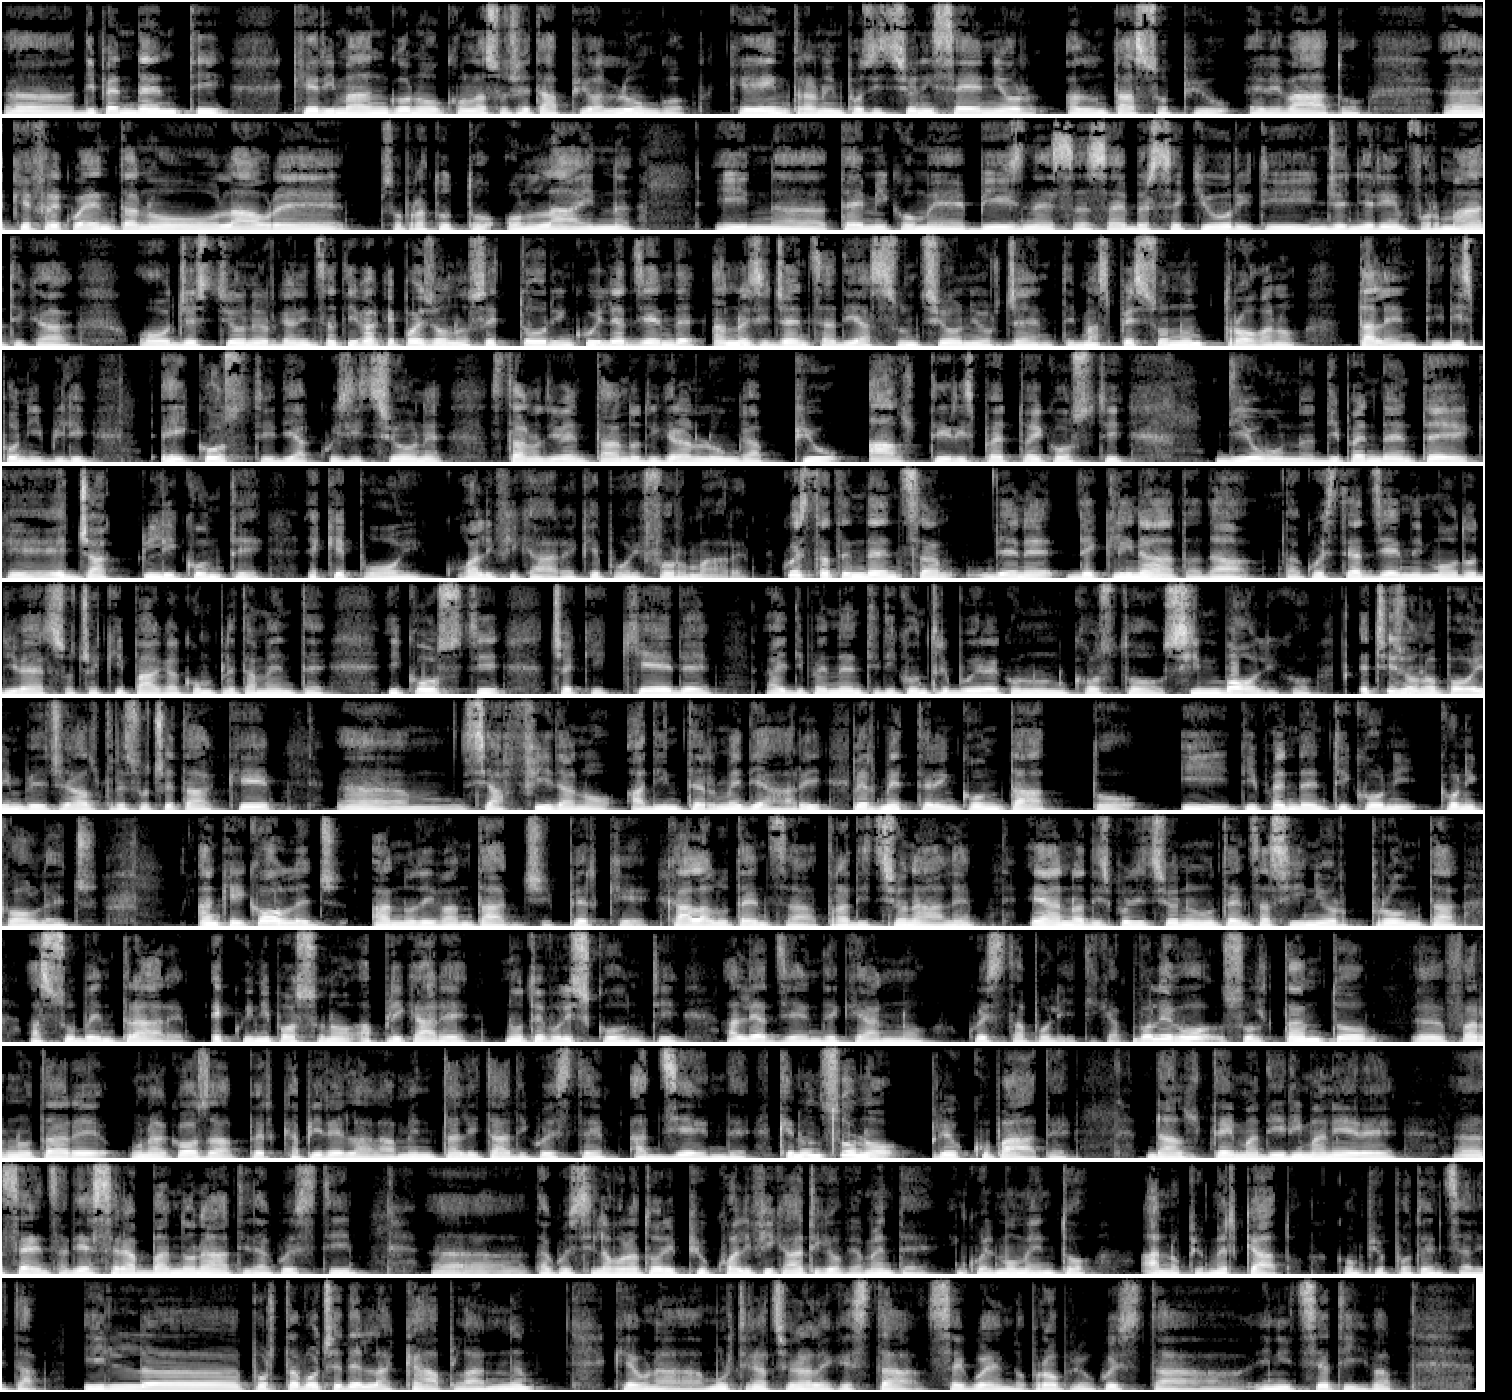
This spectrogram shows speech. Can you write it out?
Uh, dipendenti che rimangono con la società più a lungo, che entrano in posizioni senior ad un tasso più elevato, uh, che frequentano lauree soprattutto online in uh, temi come business, cyber security, ingegneria informatica o gestione organizzativa che poi sono settori in cui le aziende hanno esigenza di assunzioni urgenti ma spesso non trovano talenti disponibili e i costi di acquisizione stanno diventando di gran lunga più alti rispetto ai costi di un dipendente che è già lì con te e che puoi qualificare, che puoi formare. Questa tendenza viene declinata da, da, queste aziende in modo diverso, c'è chi paga completamente i costi, c'è chi chiede ai dipendenti di contribuire con un costo simbolico e ci sono poi invece altre società che ehm, si affidano ad intermediari per mettere in contatto i dipendenti con i, con i college. Anche i college hanno dei vantaggi perché cala l'utenza tradizionale e hanno a disposizione un'utenza senior pronta a subentrare e quindi possono applicare notevoli sconti alle aziende che hanno questa politica. Volevo soltanto eh, far notare una cosa per capire la, la mentalità di queste aziende che non sono preoccupate dal tema di rimanere eh, senza, di essere abbandonati da questi, eh, da questi lavoratori più qualificati che ovviamente in quel momento hanno più mercato, con più potenzialità. Il eh, portavoce della Kaplan, che è una multinazionale che sta seguendo proprio questa iniziativa,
